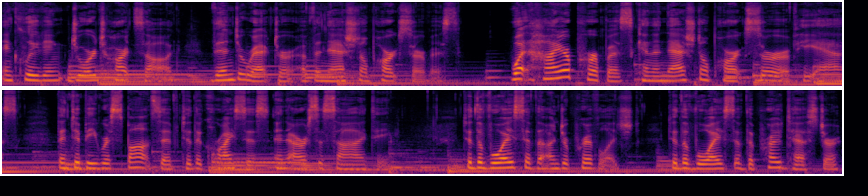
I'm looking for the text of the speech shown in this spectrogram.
including George Hartzog, then director of the National Park Service. What higher purpose can a national park serve, he asked, than to be responsive to the crisis in our society, to the voice of the underprivileged, to the voice of the protester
